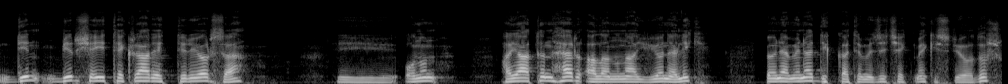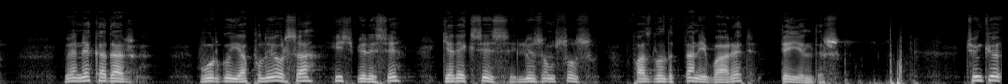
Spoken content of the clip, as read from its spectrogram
din bir şeyi tekrar ettiriyorsa e, onun hayatın her alanına yönelik önemine dikkatimizi çekmek istiyordur. Ve ne kadar vurgu yapılıyorsa hiçbirisi gereksiz, lüzumsuz, fazlalıktan ibaret değildir. Çünkü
